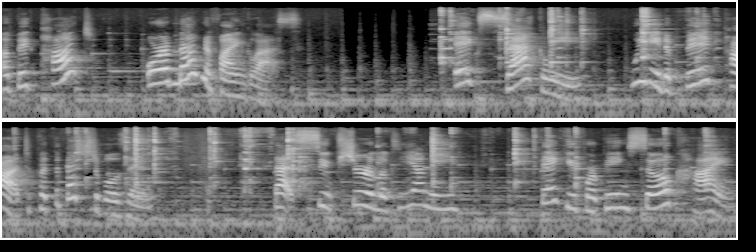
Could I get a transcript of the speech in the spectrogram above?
A big pot or a magnifying glass? Exactly. We need a big pot to put the vegetables in. That soup sure looks yummy. Thank you for being so kind.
